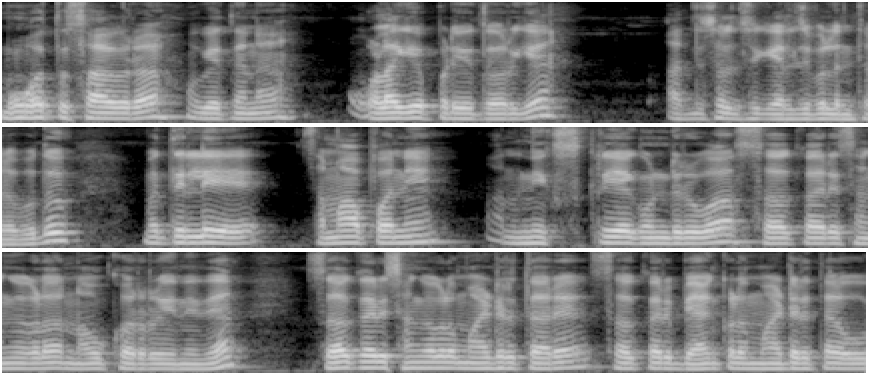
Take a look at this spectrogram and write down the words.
ಮೂವತ್ತು ಸಾವಿರ ವೇತನ ಒಳಗೆ ಪಡೆಯುತ್ತವರಿಗೆ ಅರ್ಜಿ ಸಲ್ಲಿಸಿಗೆ ಎಲಿಜಿಬಲ್ ಅಂತ ಹೇಳ್ಬೋದು. ಮತ್ತು ಇಲ್ಲಿ ಸಮಾಪನೆ ನಿಷ್ಕ್ರಿಯಗೊಂಡಿರುವ ಸಹಕಾರಿ ಸಂಘಗಳ ನೌಕರರು ಏನಿದೆ? ಸಹಕಾರಿ ಸಂಘಗಳು ಮಾಡಿರ್ತಾರೆ, ಸಹಕಾರಿ ಬ್ಯಾಂಕ್ಗಳು ಮಾಡಿರ್ತಾರೆ, ಅವು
